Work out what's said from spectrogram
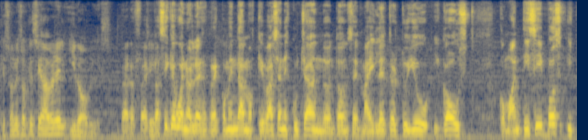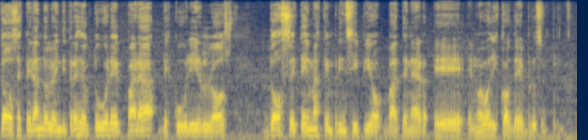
que son esos que se abren, y dobles. Perfecto. Sí. Así que bueno, les recomendamos que vayan escuchando entonces My Letter to You y Ghost como anticipos y todos esperando el 23 de octubre para descubrir los 12 temas que en principio va a tener eh, el nuevo disco de Bruce Springsteen.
